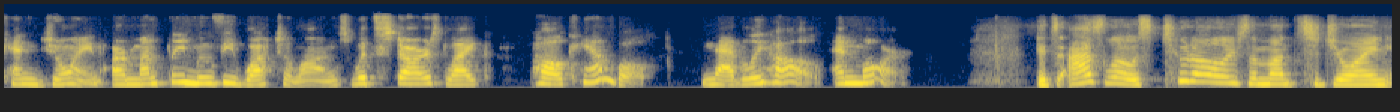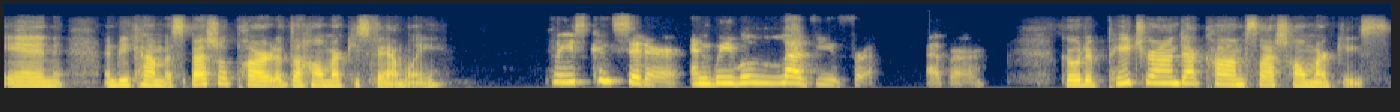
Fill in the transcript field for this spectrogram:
can join our monthly movie watch alongs with stars like Paul Campbell, Natalie Hall, and more. It's as low as $2 a month to join in and become a special part of the Hallmarkies family. Please consider, and we will love you forever. Go to patreon.com slash hallmarkies.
